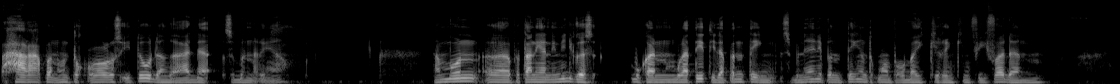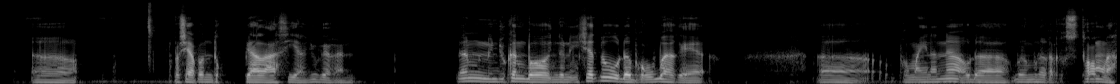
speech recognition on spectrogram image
harapan untuk lolos itu udah nggak ada sebenarnya. Namun eh, pertandingan ini juga bukan berarti tidak penting. Sebenarnya ini penting untuk memperbaiki ranking FIFA dan eh, persiapan untuk Piala Asia juga kan. Dan menunjukkan bahwa Indonesia tuh udah berubah kayak uh, permainannya udah benar-benar strong lah.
